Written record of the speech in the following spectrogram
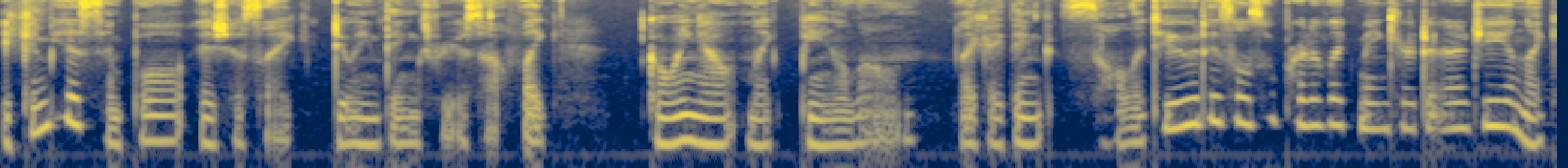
it can be as simple as just like doing things for yourself, like going out and like being alone. Like I think solitude is also part of like main character energy and like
